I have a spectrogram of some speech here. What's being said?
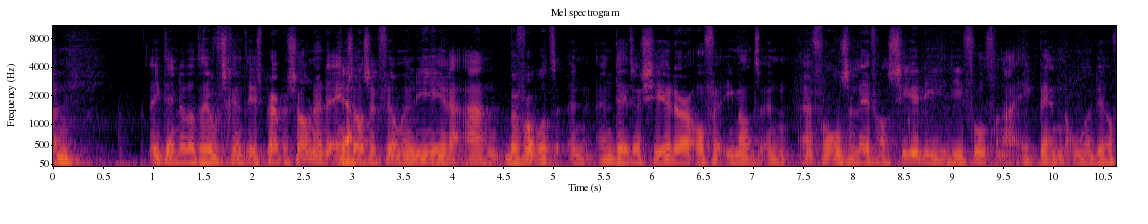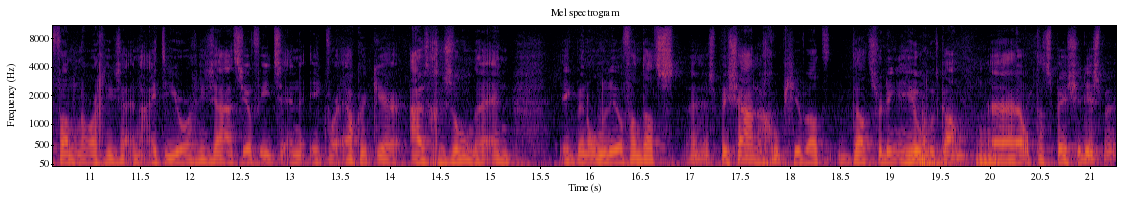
ehm, ik denk dat dat heel verschillend is per persoon. hè. De een Ja. zal zich veel meer leren aan bijvoorbeeld een, een detacheerder of iemand, een, hè, voor onze leverancier, die, die voelt van nou, ik ben onderdeel van een, organisa- een IT-organisatie of iets en ik word elke keer uitgezonden en ik ben onderdeel van dat hè, speciale groepje wat dat soort dingen heel goed kan, Mhm. eh, op dat specialisme.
